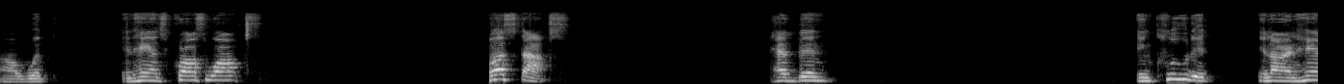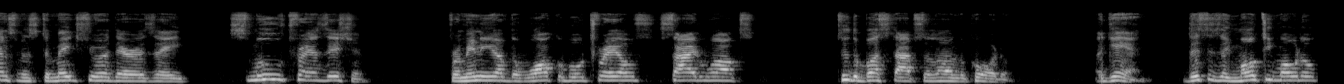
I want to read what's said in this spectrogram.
uh, with enhanced crosswalks. Bus stops have been included in our enhancements to make sure there is a smooth transition from any of the walkable trails, sidewalks, to the bus stops along the corridor. Again, this is a multimodal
